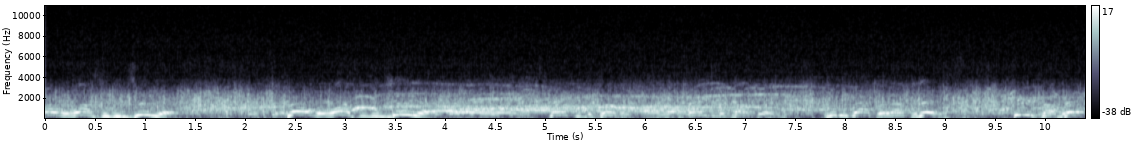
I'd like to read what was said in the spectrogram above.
Grover Washington Jr. Grover Washington Jr. Thank you for coming. All right. Thank you for coming. We'll be back right after this. Here he comes, Rick.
